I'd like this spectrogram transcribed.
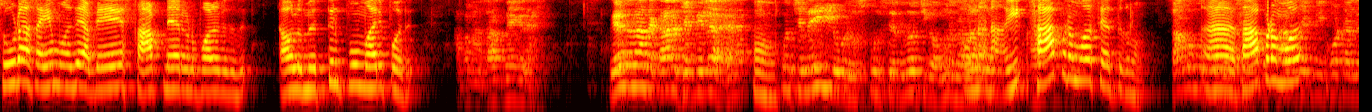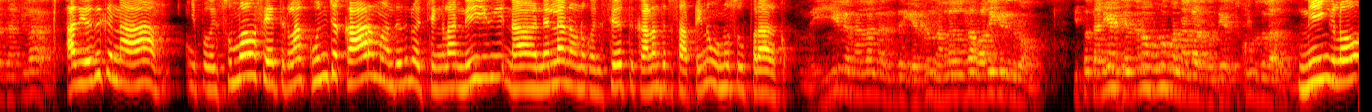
சூடாக செய்யும் போது அப்படியே சாப்பிட்டே இருக்கணும் போல இருக்குது. அவ்வளோ மெத்துன்னு பூ மாதிரி போகுது. அப்போ நான் சாப்பிட்டேங்கிறேன். வேணும்னா அந்த கார சட்னியில் கொஞ்சம் நெய் ஒரு ஸ்பூன் சேர்த்து வச்சுக்கோ இன்னும் நல்லா ஒன்று நான் இ- சாப்பிடும் போது சேர்த்துக்கணும். போட்டால தட்டில். அது எதுக்குன்னா இப்போ சும்மாவும் சேர்த்துக்கலாம். கொஞ்சம் காரமாக இருந்ததுன்னு வச்சுங்களேன் நெய் நான் நெல்லெண்ணெய் ஒன்று கொஞ்சம் சேர்த்து கலந்துட்டு சாப்பிட்டீங்கன்னா இன்னும் சூப்பராக இருக்கும். நெய்யில் நல்லா ரெண்டு எருக்கு நல்லா தான் வதக்கி இருக்கிறோம். இப்போ தனியாக சேர்த்துனா இன்னும் கொஞ்சம் நல்லா இருக்கும் டேஸ்ட் கூடுதலாக இருக்கும். நீங்களும்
